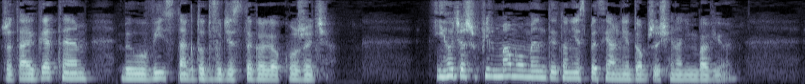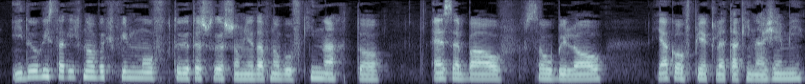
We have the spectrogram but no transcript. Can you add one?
Że targetem był widz tak do 20 roku życia. I chociaż film ma momenty, to niespecjalnie dobrze się na nim bawiłem. I drugi z takich nowych filmów, który też zresztą niedawno był w kinach, to As Above, So Below, jako w piekle, tak i na ziemi.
